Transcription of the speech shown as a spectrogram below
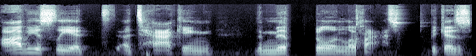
obviously a, attacking the middle and low class because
